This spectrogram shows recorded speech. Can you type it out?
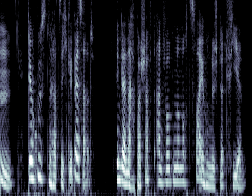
Hm, der Husten hat sich gebessert. In der Nachbarschaft antworten nur noch zwei Hunde statt vier.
